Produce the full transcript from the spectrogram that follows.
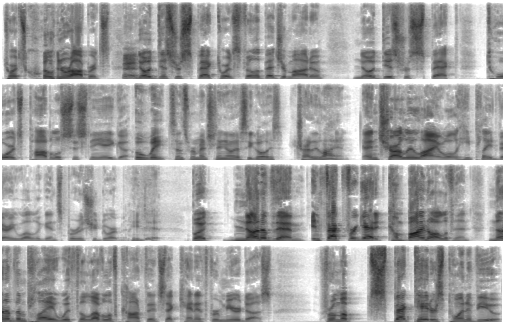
towards Quillan Roberts, no disrespect towards Philip Ejimadu, no disrespect towards Pablo Sisniega. Oh, wait, since we're mentioning LFC goalies, Charlie Lyon. And Charlie Lyon, well, he played very well against Borussia Dortmund. He did. But none of them, in fact, forget it, combine all of them, none of them play with the level of confidence that Kenneth Vermeer does. From a spectator's point of view,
